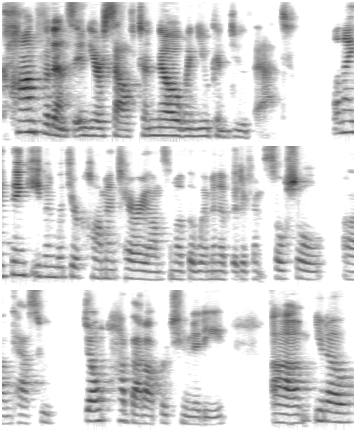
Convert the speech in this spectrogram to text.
confidence in yourself to know when you can do that. Well, and I think even with your commentary on some of the women of the different social um, castes who don't have that opportunity, um, you know,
